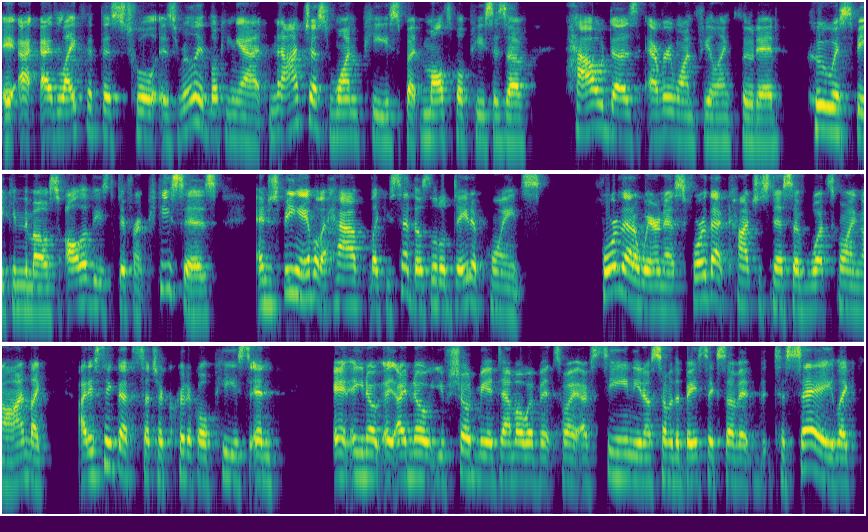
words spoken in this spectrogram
I, I like that this tool is really looking at not just one piece but multiple pieces of how does everyone feel included who is speaking the most all of these different pieces and just being able to have like you said those little data points for that awareness, for that consciousness of what's going on. Like, I just think that's such a critical piece. And, and you know, I know you've showed me a demo of it, so I, have seen you know some of the basics of it. To say like,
